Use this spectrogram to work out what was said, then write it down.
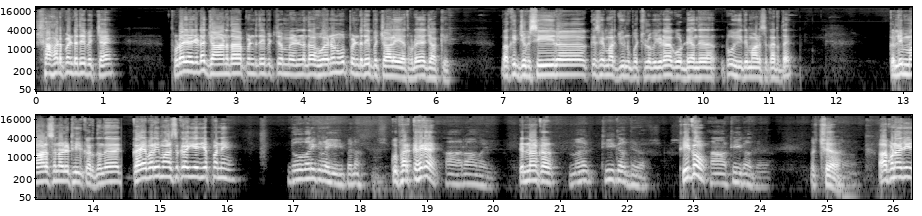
ਸ਼ਾਹੜ ਪਿੰਡ ਦੇ ਵਿੱਚ ਹੈ। ਥੋੜਾ ਜਿਹਾ ਜਿਹੜਾ ਜਾਣ ਦਾ ਪਿੰਡ ਦੇ ਵਿੱਚ ਮਿਲਣ ਦਾ ਹੋਇਆ ਇਹਨਾਂ ਨੂੰ ਉਹ ਪਿੰਡ ਦੇ ਵਿਚਾਲੇ ਆ ਥੋੜਾ ਜਿਹਾ ਜਾ ਕੇ। ਬਾਕੀ ਜਗਸੀਰ ਕਿਸੇ ਮਰਜ਼ੀ ਨੂੰ ਪੁੱਛ ਲਓ ਵੀ ਜਿਹੜਾ ਗੋਡਿਆਂ ਦੇ ਢੂਹੀ ਤੇ ਮਾਲਸ਼ ਕਰਦਾ ਹੈ। ਕੱਲੀ ਮਾਲਸ਼ ਨਾਲ ਹੀ ਠੀਕ ਕਰ ਦਿੰਦਾ ਹੈ। ਕਈ ਵਾਰੀ ਮਾਲਸ਼ ਕਰਾਈ ਹੈ ਜੀ ਆਪਾਂ ਨੇ। ਦੋ ਵਾਰੀ ਕਰਾਈ ਹੈ ਜੀ ਪਹਿਲਾਂ। ਕੋਈ ਫ਼ਰਕ ਹੈਗਾ ਹੈ? ਆਰਾਮ ਹੈ ਜੀ। ਕਿੰਨਾ ਕੁ? ਮੈਂ ਠੀਕ ਕਰ ਦੇਣਾ ਠੀਕ ਹੋ? ਹਾਂ ਠੀਕ ਕਰ ਦੇਣਾ ਅੱਛਾ। ਆਪਣਾ ਜੀ?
